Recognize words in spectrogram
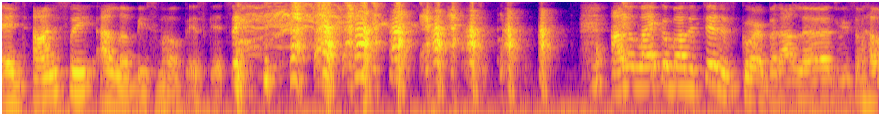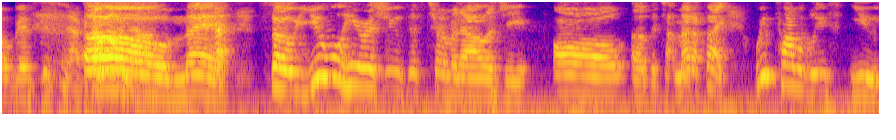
And honestly, I love me some whole biscuits. I don't like them on the tennis court, but I love me some whole biscuits now. Come on oh man! So you will hear us use this terminology all of the time. Matter of fact, we probably use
